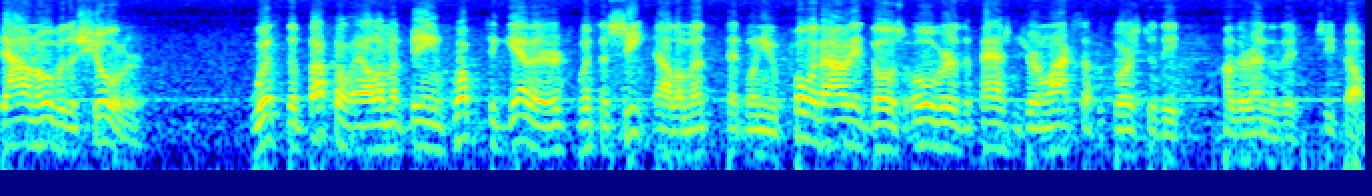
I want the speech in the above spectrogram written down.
down over the shoulder, with the buckle element being hooked together with the seat element that when you pull it out, it goes over the passenger and locks up, of course, to the other end of the seat belt.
